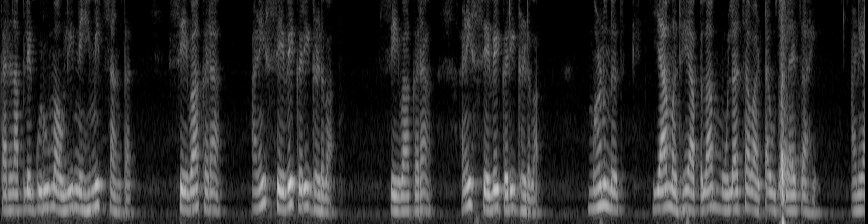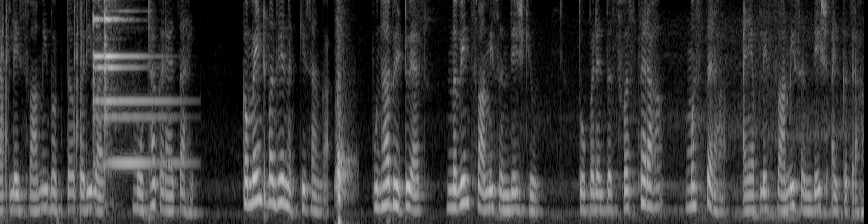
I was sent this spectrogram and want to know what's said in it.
कारण आपले गुरुमाऊली नेहमीच सांगतात सेवा करा आणि सेवेकरी घडवा. सेवा करा आणि सेवेकरी घडवा. म्हणूनच यामध्ये आपला मोलाचा वाटा उचलायचा आहे आणि आपले स्वामी भक्त परिवार मोठा करायचा आहे. कमेंटमध्ये नक्की सांगा. पुन्हा भेटूयात नवीन स्वामी संदेश घेऊन. तोपर्यंत स्वस्थ राहा मस्त राहा आणि आपले स्वामी संदेश ऐकत राहा.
